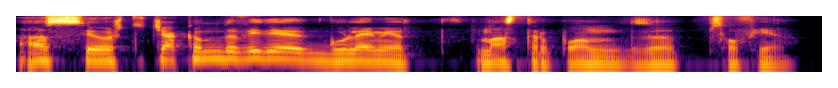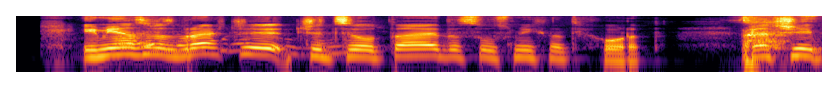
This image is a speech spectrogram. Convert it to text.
аз все още чакам да видя големият мастер план за София. Еми аз разбрах, че, че целта е да се усмихнат и хората. Значи,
